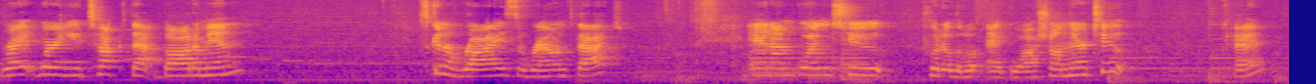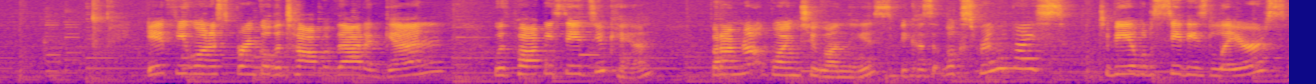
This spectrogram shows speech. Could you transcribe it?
right where you tucked that bottom in. It's gonna rise around that. And I'm going to put a little egg wash on there too, okay? If you want to sprinkle the top of that again with poppy seeds, you can, but I'm not going to on these because it looks really nice to be able to see these layers,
